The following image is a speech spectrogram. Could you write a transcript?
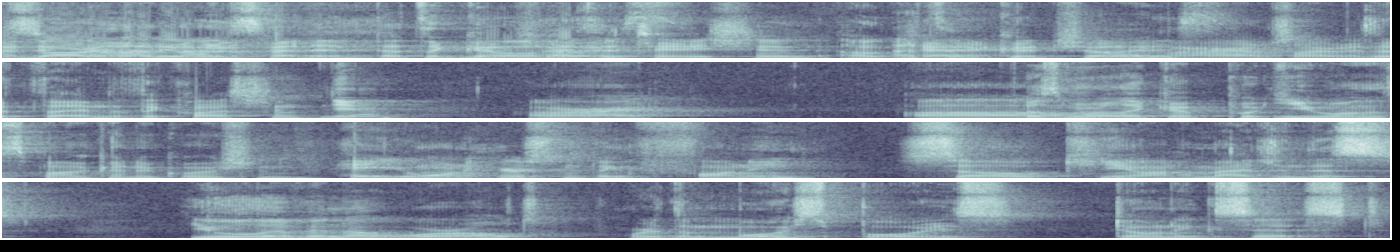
am sorry No, that I'm it not was offended. That's a good no choice. hesitation. Okay, That's a good choice. All right, I'm sorry. Was that the end of the question? Yeah. All right. it was more like a put you on the spot kind of question. Hey, you want to hear something funny? So, Keon, imagine this. You live in a world where the Moist Boys don't exist.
